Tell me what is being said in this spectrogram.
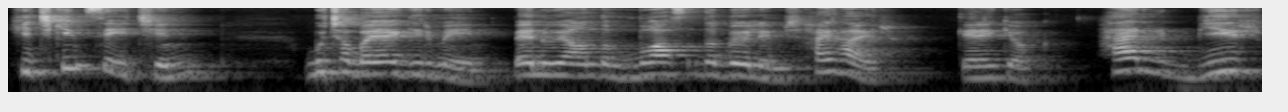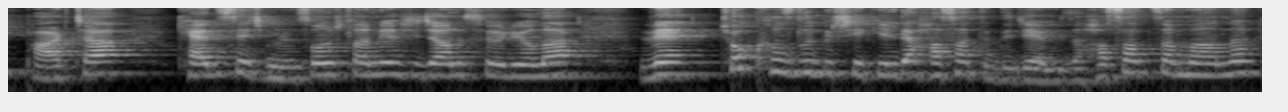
Hiç kimse için bu çabaya girmeyin. Ben uyandım. Bu aslında böyleymiş. Hayır hayır. Gerek yok. Her bir parça kendi seçiminin sonuçlarını yaşayacağını söylüyorlar ve çok hızlı bir şekilde hasat edeceğimizi, hasat zamanı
